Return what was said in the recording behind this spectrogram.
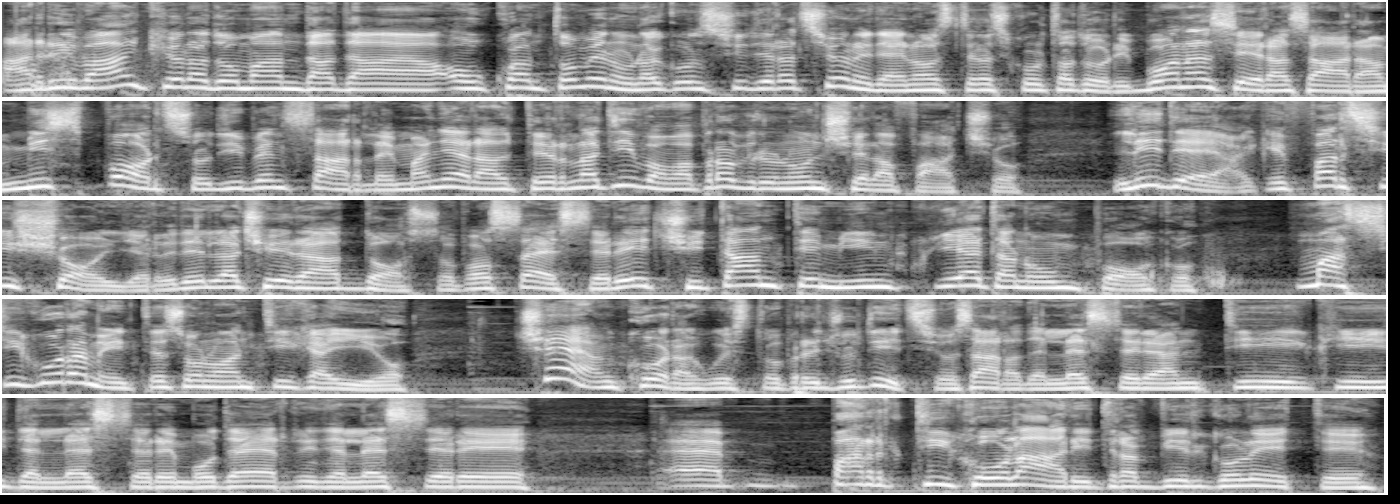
arriva anche una domanda da, o quantomeno una considerazione dai nostri ascoltatori. Buonasera Sara, mi sforzo di pensarla in maniera alternativa ma proprio non ce la faccio. L'idea che farsi sciogliere della cera addosso possa essere eccitante mi inquietano un poco, ma sicuramente sono antica io. C'è ancora questo pregiudizio, Sara, dell'essere antichi, dell'essere moderni, dell'essere eh, particolari, tra virgolette?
